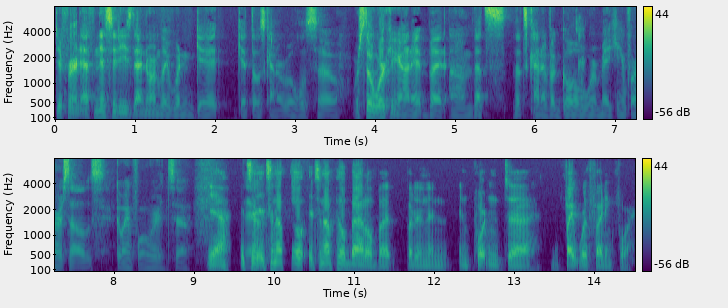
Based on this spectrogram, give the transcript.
different ethnicities that normally wouldn't get get those kind of roles. So we're still working on it, but um, that's that's kind of a goal we're making for ourselves going forward. So yeah, it's yeah. A, it's an uphill it's an uphill battle, but but an, an important uh, fight worth fighting for,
